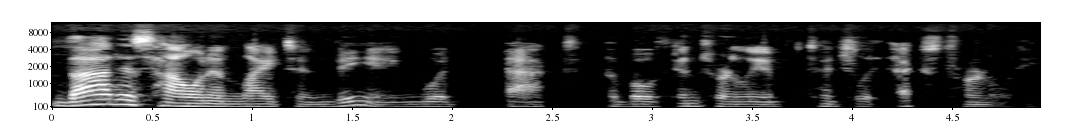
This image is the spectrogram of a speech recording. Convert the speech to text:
That is how an enlightened being would act both internally and potentially externally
